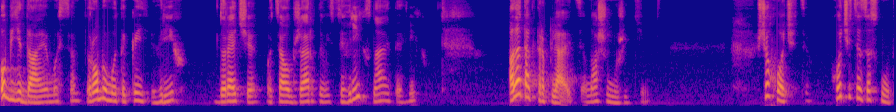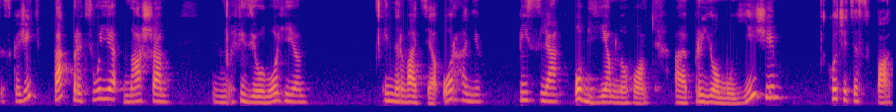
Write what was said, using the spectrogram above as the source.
об'їдаємося, робимо такий гріх. До речі, оця обжерливість це гріх, знаєте, гріх. Але так трапляється в нашому житті. Що хочеться? Хочеться заснути. Скажіть, так працює наша фізіологія, іннервація органів після об'ємного е, прийому їжі. Хочеться спати.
